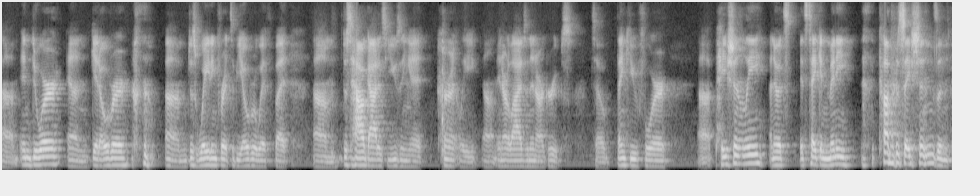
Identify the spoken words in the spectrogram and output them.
um, endure and get over, um, just waiting for it to be over with, but um, just how God is using it currently um, in our lives and in our groups. So thank you for uh, patiently. I know it's it's taken many conversations and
